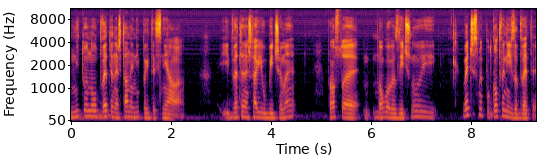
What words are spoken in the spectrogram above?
нито едно от двете неща не ни притеснява. И двете неща ги обичаме. Просто е много различно и вече сме подготвени и за двете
